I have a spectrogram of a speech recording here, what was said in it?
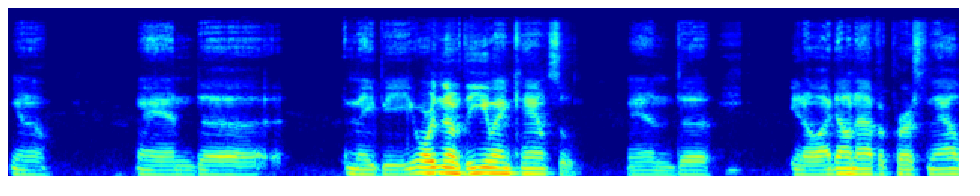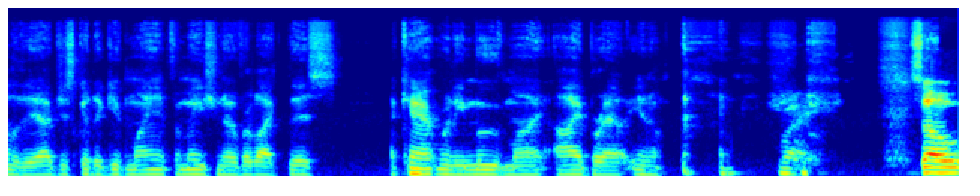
you know, and uh, maybe or no the UN Council, and uh, you know I don't have a personality. I've just got to give my information over like this. I can't really move my eyebrow, you know. Right. So,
